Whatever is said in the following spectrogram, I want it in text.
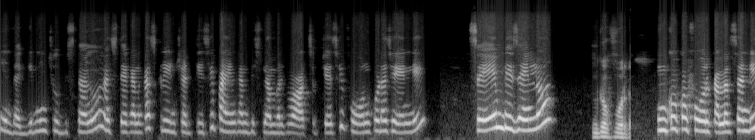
నేను దగ్గర నుంచి చూపిస్తున్నాను. నచ్చితే కనుక స్క్రీన్ షాట్ తీసి పైన కనిపిస్తున్న నెంబర్కి వాట్సాప్ చేసి ఫోన్ కూడా చేయండి. సేమ్ డిజైన్లో ఇంకొక ఫోర్ ఇంకొక ఫోర్ కలర్స్ అండి.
